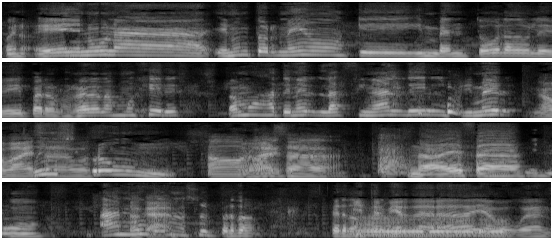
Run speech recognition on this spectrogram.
Bueno, en una en un torneo que inventó la W para honrar a las mujeres, vamos a tener la final del primer No va esa. Crown. No, no, No, esa. No, esa. No. Ah, no, Toca. perdón, azul, perdón. Perdón, Mister Mierda de Araya, pues, weón.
